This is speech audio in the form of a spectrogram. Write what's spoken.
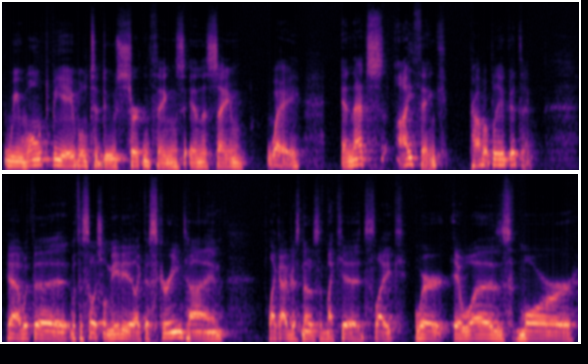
we won't be able to do certain things in the same way. And that's, I think, probably a good thing. Yeah, with the with the social media, like the screen time, like I've just noticed with my kids, like where it was more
